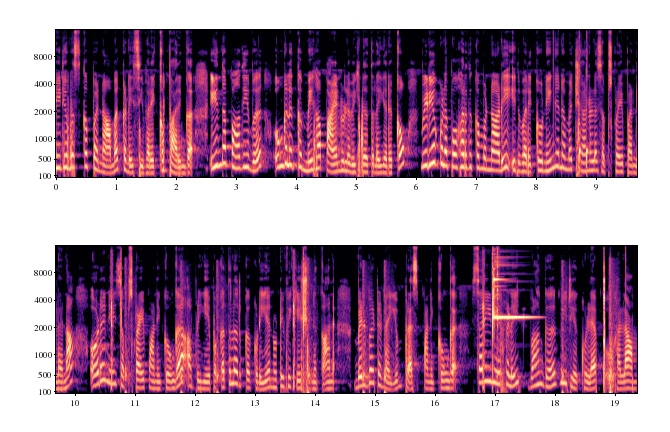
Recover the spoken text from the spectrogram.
வீடியோவை ஸ்கிப் பண்ணாமல் கடைசி வரைக்கும் பாருங்கள் இந்த பதிவு உங்களுக்கு மிக பயனுள்ள விகிதத்தில் இருக்கும். வீடியோக்குள்ளே போகிறதுக்கு முன்னாடி இது வரைக்கும் நீங்கள் நம்ம சேனலை சப்ஸ்கிரைப் பண்ணலைன்னா உடனே சப்ஸ்கிரைப் பண்ணிக்கோங்க. அப்படியே பக்கத்தில் இருக்கக்கூடிய நோட்டிஃபிகேஷனுக்கான பெல் பட்டனையும் ப்ரெஸ் பண்ணிக்கோங்க. சரி நேர்களை வாங்க வீடியோக்குள்ளே போகலாம்.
